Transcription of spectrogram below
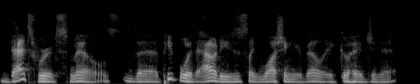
that's where it smells. The people with outies, it's like washing your belly. Go ahead, Jeanette.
